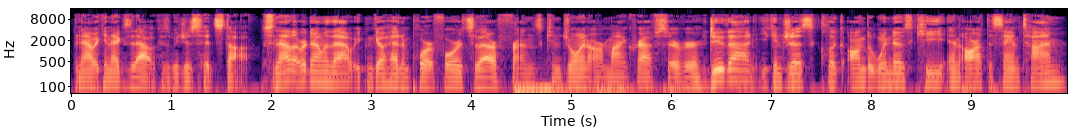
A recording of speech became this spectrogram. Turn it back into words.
But now we can exit out because we just hit stop. So now that we're done with that, we can go ahead and port forward so that our friends can join our Minecraft server. To do that, you can just click on the Windows key and R at the same time,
